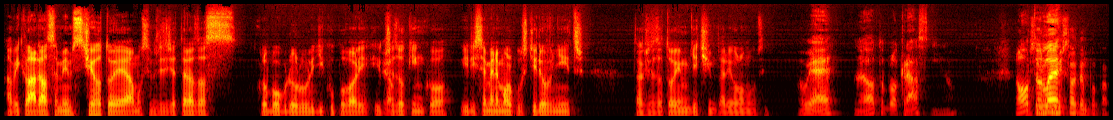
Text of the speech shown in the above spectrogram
A vykládal jsem jim, z čeho to je a musím říct, že teda zas klobouk dolů lidi kupovali i přes okýnko, i když jsem je nemohl pustit dovnitř. Takže za to jim děčím tady Olomouci. Oh je. Jo, to bylo krásný. No, no Já jsem tohle... vymyslel ten pop-up.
